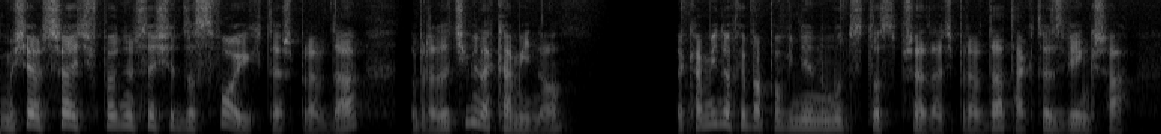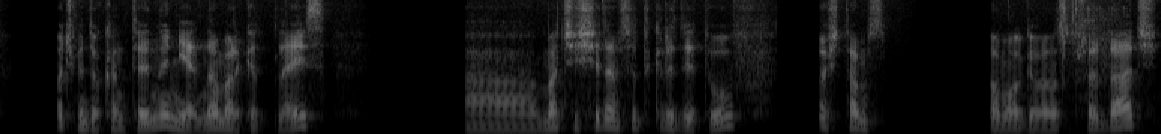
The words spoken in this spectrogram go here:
musiałem strzelić w pewnym sensie do swoich też, prawda? Dobra, lecimy na Kamino. Na Kamino chyba powinien móc to sprzedać, prawda? Tak, to jest większa. Chodźmy do kantyny. Nie, na Marketplace. A, macie 700 kredytów. Coś tam pomogę wam sprzedać.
